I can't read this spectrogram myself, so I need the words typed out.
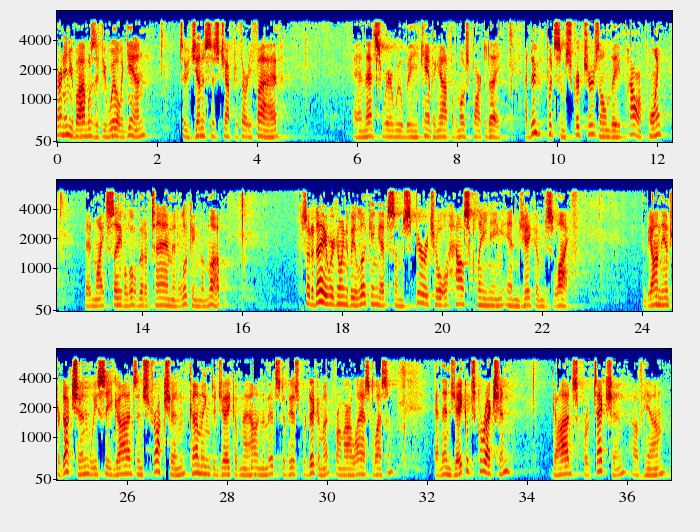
Turn in your Bibles, if you will, again to Genesis chapter 35, and that's where we'll be camping out for the most part today. I do put some scriptures on the PowerPoint that might save a little bit of time in looking them up. So today we're going to be looking at some spiritual house cleaning in Jacob's life. And beyond the introduction, we see God's instruction coming to Jacob now in the midst of his predicament from our last lesson. And then Jacob's correction, God's protection of him,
